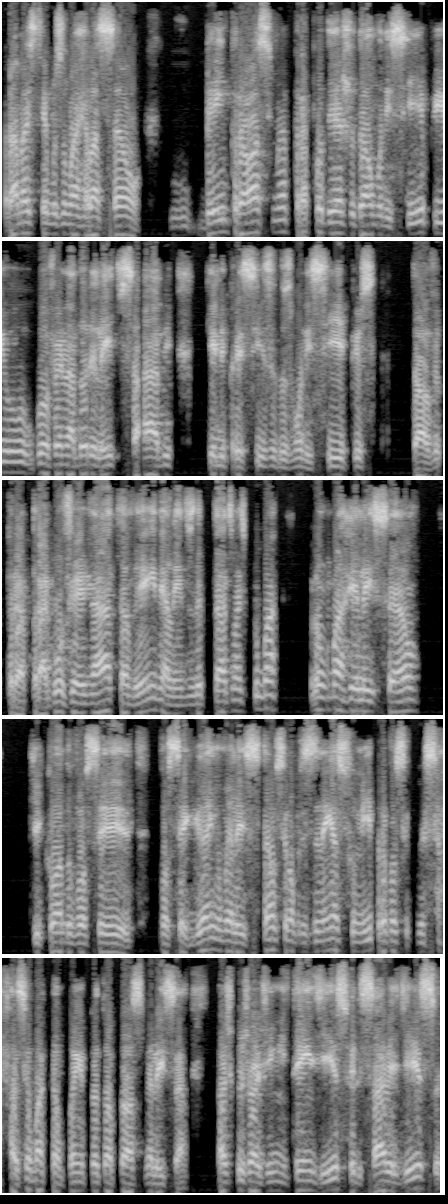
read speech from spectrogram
para nós termos uma relação bem próxima para poder ajudar o município e o governador eleito sabe que ele precisa dos municípios para governar também, né, além dos deputados, mas para uma, uma reeleição que quando você, você ganha uma eleição, você não precisa nem assumir para você começar a fazer uma campanha para a sua próxima eleição. Acho que o Jorginho entende isso, ele sabe disso,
